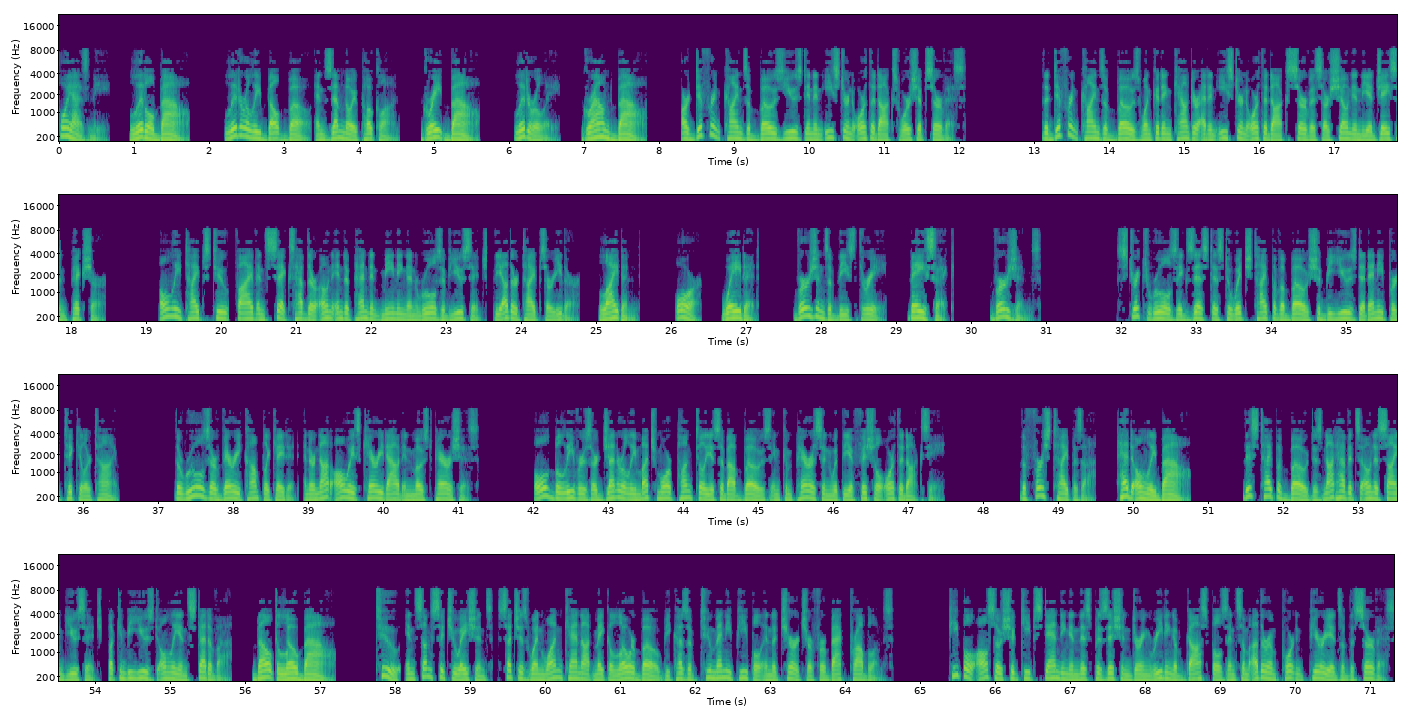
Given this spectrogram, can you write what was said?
Poyasny, little bow, literally belt bow, and Zemnoy poklon, great bow, literally ground bow, are different kinds of bows used in an Eastern Orthodox worship service. The different kinds of bows one could encounter at an Eastern Orthodox service are shown in the adjacent picture. Only types 2, 5 and 6 have their own independent meaning and rules of usage, the other types are either «lightened» or «weighted» versions of these three «basic» versions. Strict rules exist as to which type of a bow should be used at any particular time. The rules are very complicated, and are not always carried out in most parishes. Old believers are generally much more punctilious about bows in comparison with the official orthodoxy. The first type is a head-only bow. This type of bow does not have its own assigned usage, but can be used only instead of a belt-low bow. 2 in some situations, such as when one cannot make a lower bow because of too many people in the church or for back problems. People also should keep standing in this position during reading of Gospels and some other important periods of the service.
